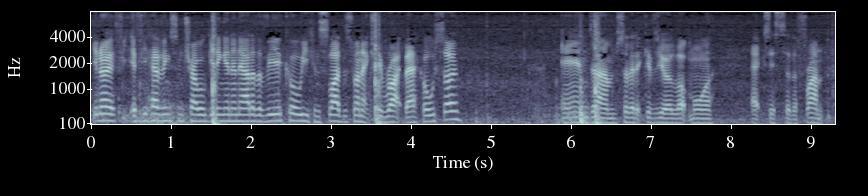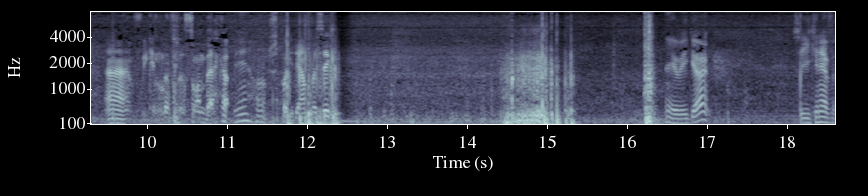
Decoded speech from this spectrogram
you know, if, if you're having some trouble getting in and out of the vehicle, you can slide this one actually right back also. And um, so that it gives you a lot more access to the front. Uh, if we can lift this one back up here, I'll just put you down for a second. There we go. So you can have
